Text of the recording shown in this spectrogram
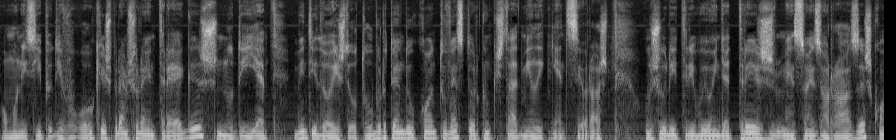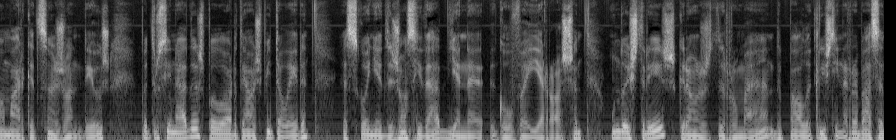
O município divulgou que os prémios foram entregues no dia 22 de outubro, tendo o conto vencedor conquistado 1.500 euros. O júri atribuiu ainda três menções honrosas com a marca de São João de Deus, patrocinadas pela Ordem Hospitaleira, a cegonha de João Cidade, de Ana Gouveia Rocha, 123, Grãos de Romã, de Paula Cristina Rabassa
